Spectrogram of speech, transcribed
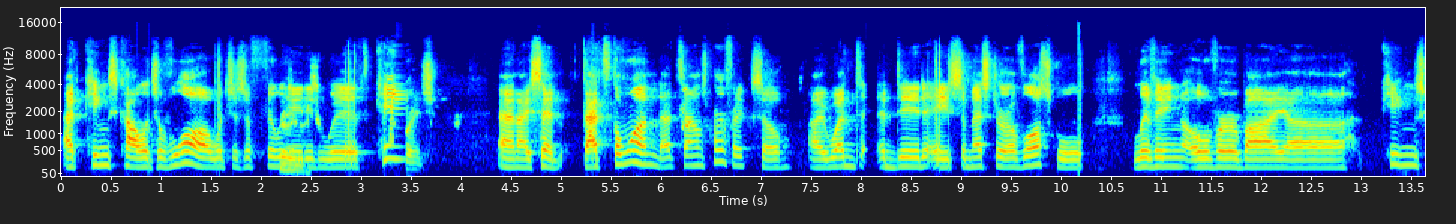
at King's College of Law, which is affiliated with Cambridge. And I said, that's the one. That sounds perfect. So I went and did a semester of law school living over by uh, King's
